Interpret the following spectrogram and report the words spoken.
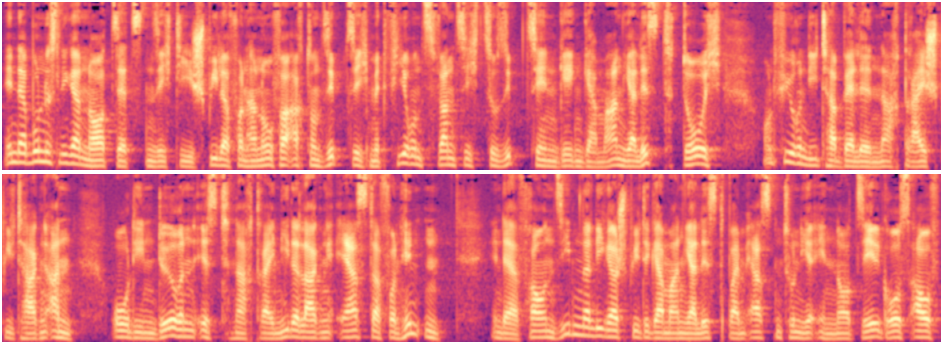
In der Bundesliga Nord setzten sich die Spieler von Hannover 78 mit 24 zu 17 gegen Germania List durch und führen die Tabelle nach drei Spieltagen an. Odin Dören ist nach drei Niederlagen erster von hinten. In der Frauen-Siebener Liga spielte Germania List beim ersten Turnier in Nordseel groß auf.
